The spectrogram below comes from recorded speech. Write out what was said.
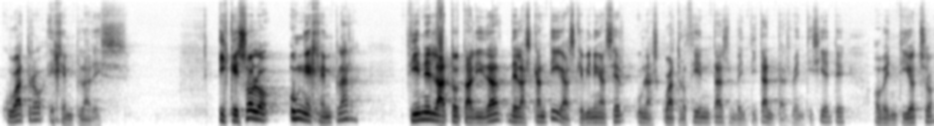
cuatro ejemplares y que solo un ejemplar tiene la totalidad de las cantigas, que vienen a ser unas 420 y tantas, 27 o 28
